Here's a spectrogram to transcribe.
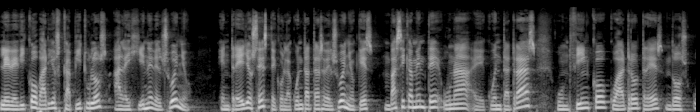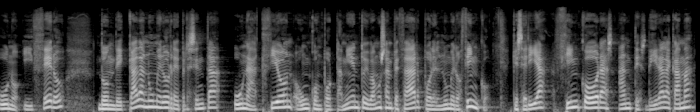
le dedico varios capítulos a la higiene del sueño. Entre ellos este, con la cuenta atrás del sueño, que es básicamente una eh, cuenta atrás, un 5, 4, 3, 2, 1 y 0, donde cada número representa una acción o un comportamiento y vamos a empezar por el número 5, que sería 5 horas antes de ir a la cama,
